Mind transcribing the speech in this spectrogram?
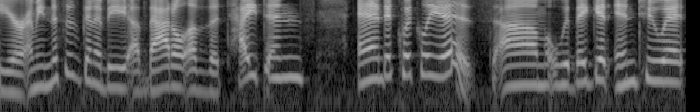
ear. I mean, this is going to be a battle of the titans, and it quickly is. Um, they get into it.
